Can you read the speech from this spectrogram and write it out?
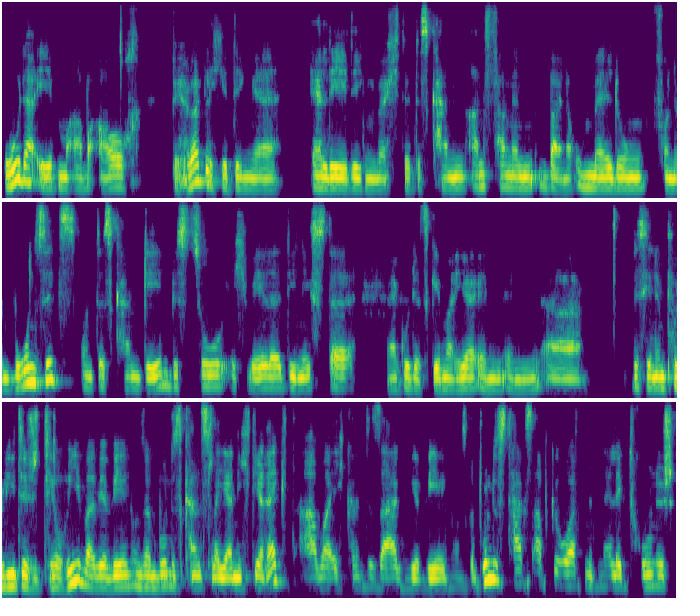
oder eben aber auch behördliche Dinge erledigen möchte. Das kann anfangen bei einer Ummeldung von einem Wohnsitz und das kann gehen bis zu, ich wähle die nächste, na gut, jetzt gehen wir hier in, in äh, bisschen in politische Theorie, weil wir wählen unseren Bundeskanzler ja nicht direkt, aber ich könnte sagen, wir wählen unsere Bundestagsabgeordneten elektronisch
